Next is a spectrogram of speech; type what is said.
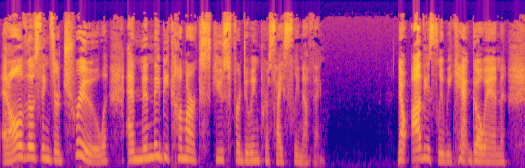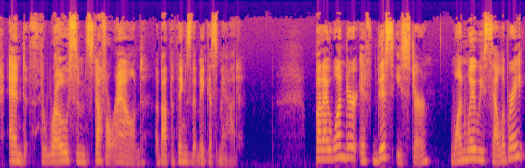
and all of those things are true, and then they become our excuse for doing precisely nothing. Now, obviously, we can't go in and throw some stuff around about the things that make us mad. But I wonder if this Easter, one way we celebrate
